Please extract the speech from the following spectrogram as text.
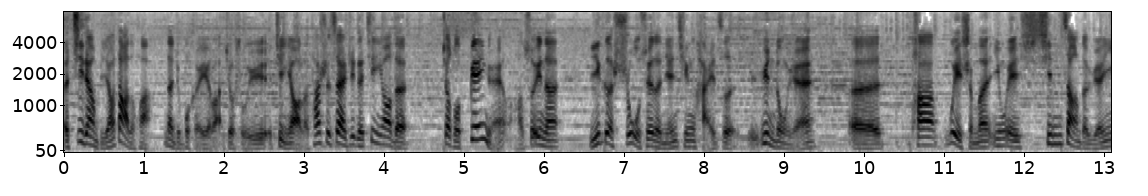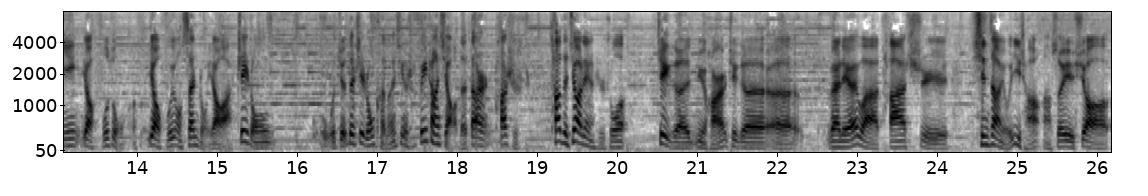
呃，剂量比较大的话，那就不可以了，就属于禁药了。它是在这个禁药的叫做边缘啊。所以呢，一个十五岁的年轻孩子运动员，呃，他为什么因为心脏的原因要服总要服用三种药啊？这种。我觉得这种可能性是非常小的，但是他是他的教练是说，这个女孩这个呃 Valieva，她是心脏有异常啊，所以需要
